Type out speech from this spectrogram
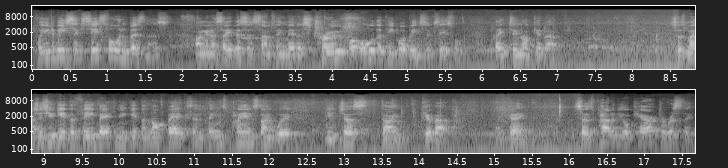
for you to be successful in business, I'm going to say this is something that is true for all the people who have been successful. They do not give up. So as much as you get the feedback and you get the knockbacks and things, plans don't work, you just don't give up. Okay? So it's part of your characteristic.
